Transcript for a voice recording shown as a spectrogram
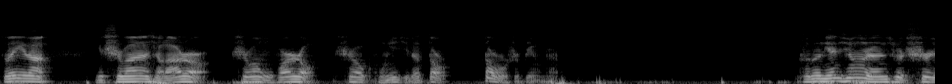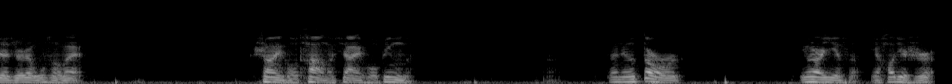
所以呢，你吃完小腊肉，吃完五花肉，吃到孔乙己的豆，豆是冰镇的。可能年轻人去吃去觉得无所谓，上一口烫的，下一口冰的，但这个豆儿有点意思，也好几十，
